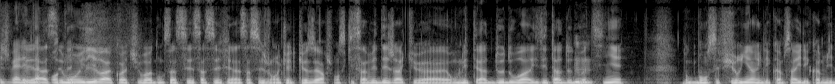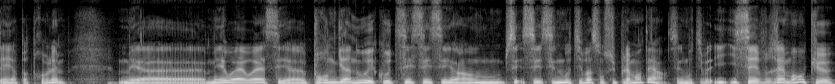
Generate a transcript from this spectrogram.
je vais aller là, c'est t'affronter. bon, il y va, quoi, tu vois. Donc ça, s'est fait, ça s'est joué en quelques heures. Je pense qu'ils savaient déjà que euh, était à deux doigts, ils étaient à deux doigts Mm. de signer. Donc bon, c'est Fury, hein, il est comme ça, il est comme il est, il y a pas de problème. Mais euh, mais ouais, ouais, c'est euh, pour Ngannou, écoute, c'est c'est c'est un- c'est- c'est- c'est une motivation supplémentaire. C'est une motiva- il, il sait vraiment que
